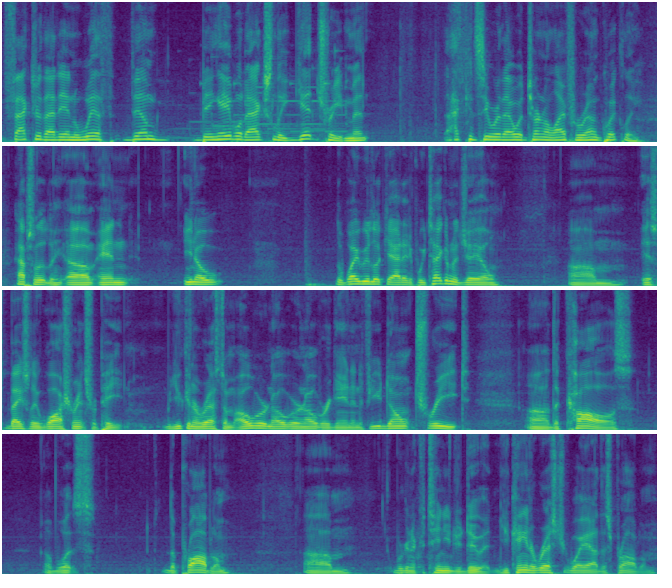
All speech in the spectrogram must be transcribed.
factor that in with them being able to actually get treatment, I can see where that would turn a life around quickly. Absolutely. Um, and, you know, the way we look at it, if we take them to jail – um, it's basically wash, rinse, repeat. You can arrest them over and over and over again, and if you don't treat uh, the cause of what's the problem, um, we're going to continue to do it. You can't arrest your way out of this problem.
